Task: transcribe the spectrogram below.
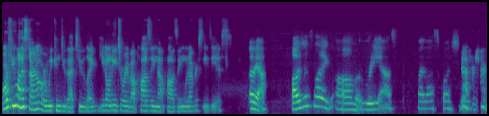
Or if you want to start over, we can do that too. Like you don't need to worry about pausing, not pausing, whatever's easiest. Oh yeah. I'll just like um re-ask my last question. Yeah, for sure.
